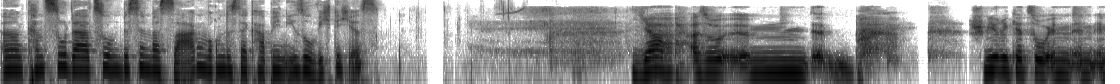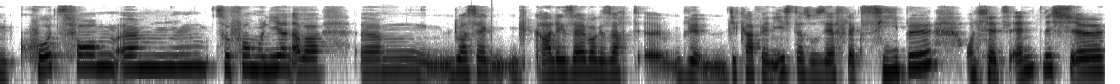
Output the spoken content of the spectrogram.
Äh, kannst du dazu ein bisschen was sagen, warum das der KPNI so wichtig ist? Ja, also ähm, schwierig jetzt so in, in, in Kurzform ähm, zu formulieren, aber ähm, du hast ja gerade selber gesagt, äh, wir, die KPNI ist da so sehr flexibel und letztendlich äh,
